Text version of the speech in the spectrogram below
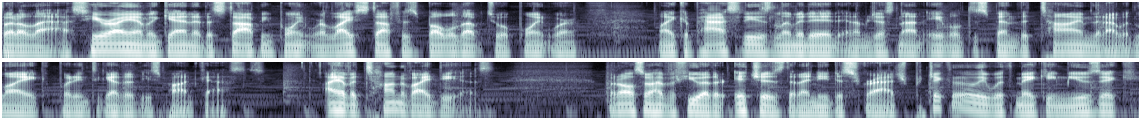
But alas, here I am again at a stopping point where life stuff has bubbled up to a point where my capacity is limited and I'm just not able to spend the time that I would like putting together these podcasts. I have a ton of ideas, but also have a few other itches that I need to scratch, particularly with making music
